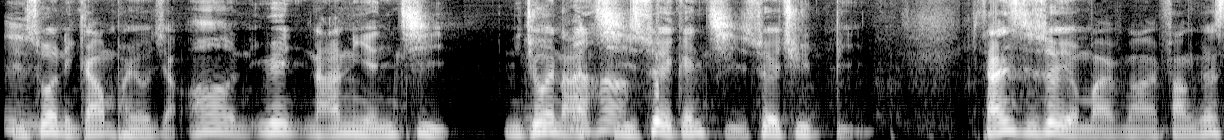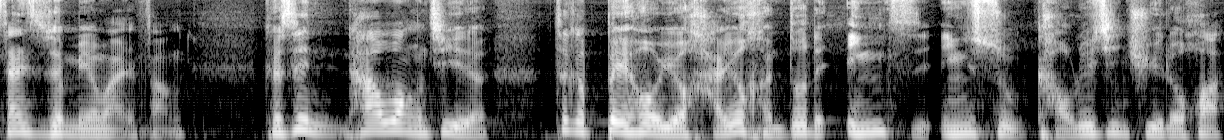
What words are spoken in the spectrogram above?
你说你刚刚朋友讲哦，因为拿年纪，你就会拿几岁跟几岁去比，三十岁有买买房跟三十岁没有买房，可是他忘记了这个背后有还有很多的因子因素考虑进去的话，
